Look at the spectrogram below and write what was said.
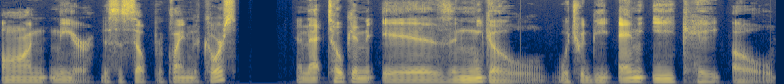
on Near. This is self proclaimed, of course. And that token is Neko, which would be N E K O.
